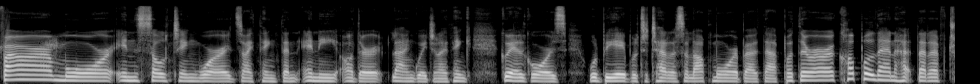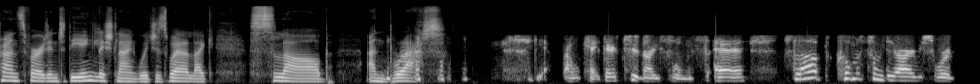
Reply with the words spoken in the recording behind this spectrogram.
far more insulting words, I think, than any other language. And I think Gaeilgeoirs would be able to tell us a lot more about that. But there are a couple then that have transferred into the English language as well, like slob and brat. Okay, they're two nice ones. Uh, comes from the Irish word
